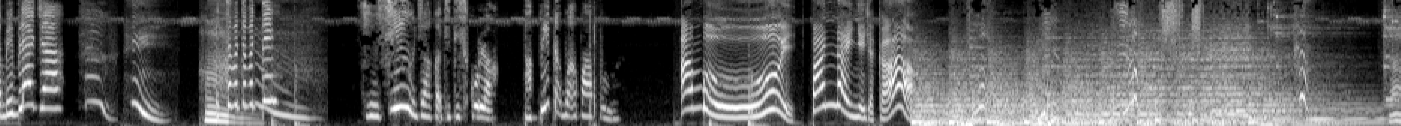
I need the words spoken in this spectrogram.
Sambil belajar. Hmm. Hmm. Betul, betul, betul. Hmm. Siu-siu je akak cuti sekolah. Tapi tak buat apa-apa. Amboi! Pandainya cakap. Ha.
